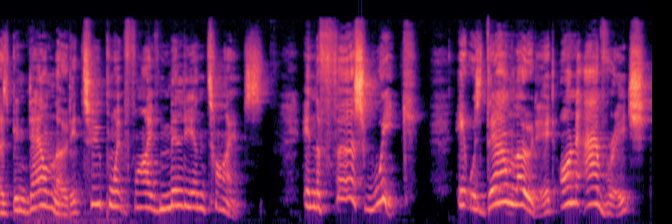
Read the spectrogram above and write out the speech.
has been downloaded 2.5 million times? In the first week, it was downloaded on average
